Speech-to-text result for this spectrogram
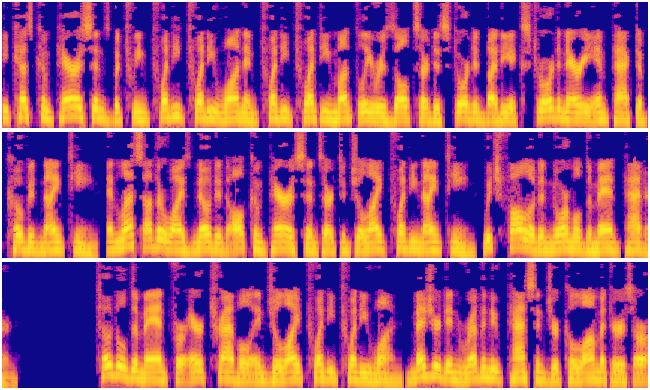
because comparisons between 2021 and 2020 monthly results are distorted by the extraordinary impact of COVID-19, unless otherwise noted all comparisons are to July 2019, which followed a normal demand pattern. Total demand for air travel in July 2021, measured in revenue passenger kilometers or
